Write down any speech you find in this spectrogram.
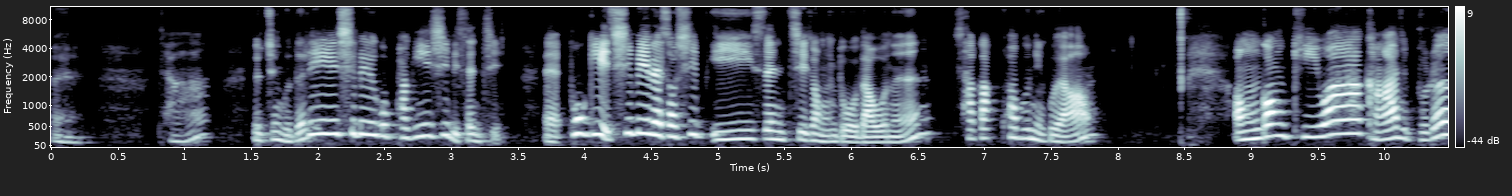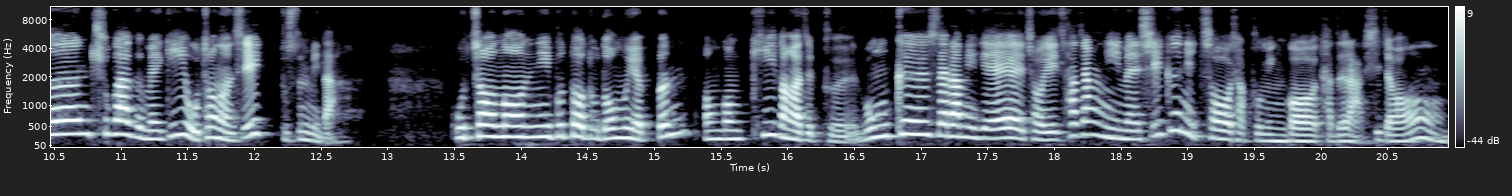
네. 자, 이 친구들이 11 곱하기 12cm. 네, 폭이 11에서 12cm 정도 나오는 사각 화분이고요. 엉겅키와 강아지 풀은 추가 금액이 5,000원씩 붙습니다. 5,000원이 붙어도 너무 예쁜 엉겅키 강아지 풀. 몽클 세라믹의 저희 사장님의 시그니처 작품인 거 다들 아시죠?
